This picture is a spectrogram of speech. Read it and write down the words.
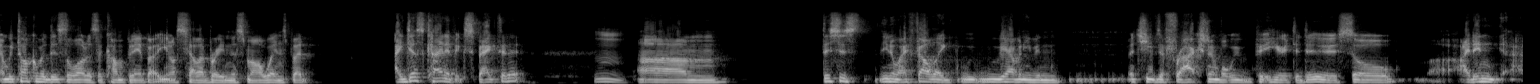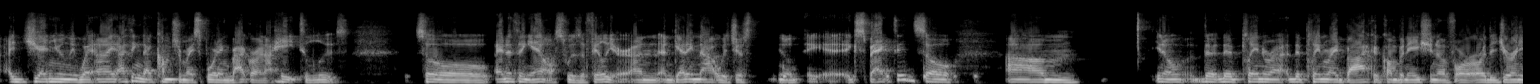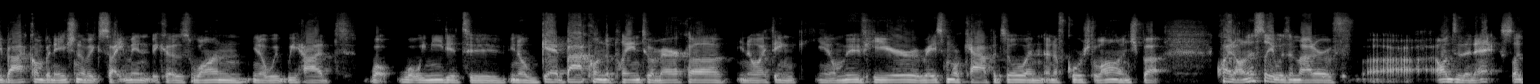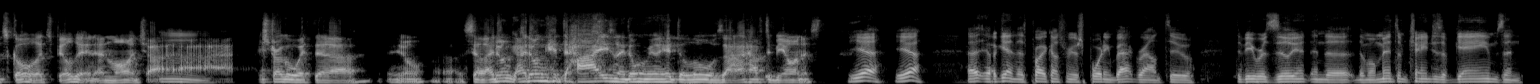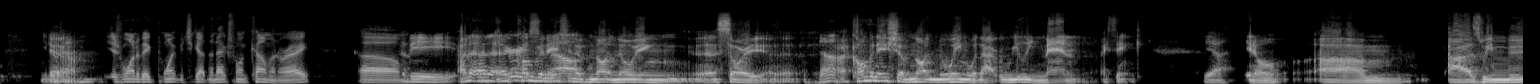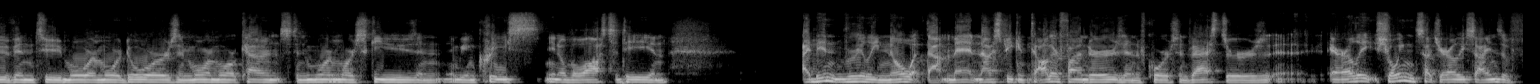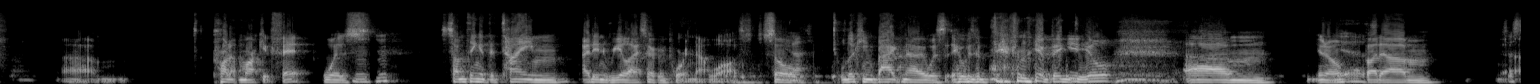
and we talk about this a lot as a company about you know celebrating the small wins, but I just kind of expected it. Mm. Um, this is you know I felt like we, we haven't even achieved a fraction of what we put here to do. So uh, I didn't. I genuinely went. I, I, think that comes from my sporting background. I hate to lose. So anything else was a failure, and and getting that was just you know expected. So. Um, you know the the plane ride the plane ride back a combination of or, or the journey back combination of excitement because one you know we, we had what what we needed to you know get back on the plane to America you know I think you know move here raise more capital and and of course launch. But quite honestly it was a matter of uh, on to the next. Let's go. Let's build it and, and launch. Mm. I, I struggle with uh you know uh, so I don't I don't hit the highs and I don't really hit the lows. I have to be honest. Yeah yeah uh, again, this probably comes from your sporting background too, to be resilient in the the momentum changes of games, and you know, yeah. you just won a big point, but you got the next one coming, right? Um, be and, and a combination about, of not knowing. Uh, sorry, uh, no. a combination of not knowing what that really meant. I think. Yeah. You know, um, as we move into more and more doors and more and more accounts and more and mm-hmm. more SKUs and, and we increase, you know, velocity and I didn't really know what that meant. Now speaking to other funders and of course investors, uh, early showing such early signs of um, product market fit was mm-hmm. something at the time I didn't realize how important that was. So yeah. looking back now, it was it was a, definitely a big deal. Um, you know, yeah. but um,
